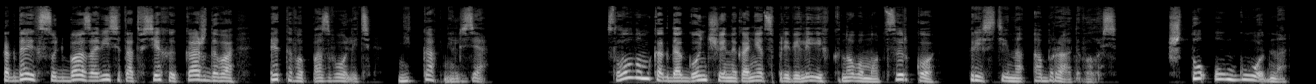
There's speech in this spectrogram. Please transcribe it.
когда их судьба зависит от всех и каждого, этого позволить никак нельзя. Словом, когда гончие наконец привели их к новому цирку, Кристина обрадовалась что угодно,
